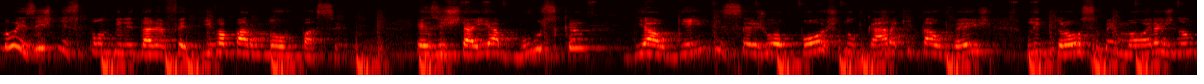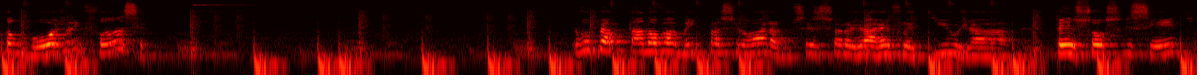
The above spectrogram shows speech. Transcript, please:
Não existe disponibilidade afetiva para um novo parceiro. Existe aí a busca de alguém que seja o oposto do cara que talvez lhe trouxe memórias não tão boas na infância. Eu vou perguntar novamente para a senhora, não sei se a senhora já refletiu, já pensou o suficiente.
